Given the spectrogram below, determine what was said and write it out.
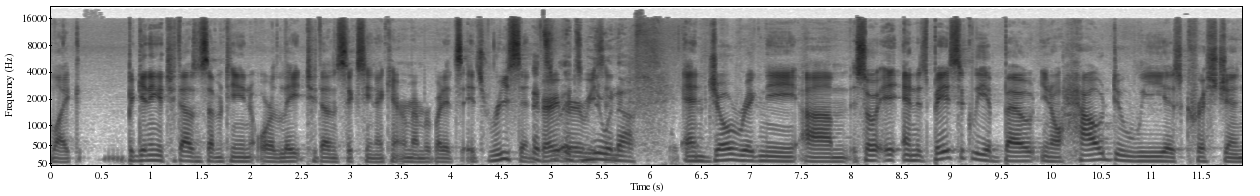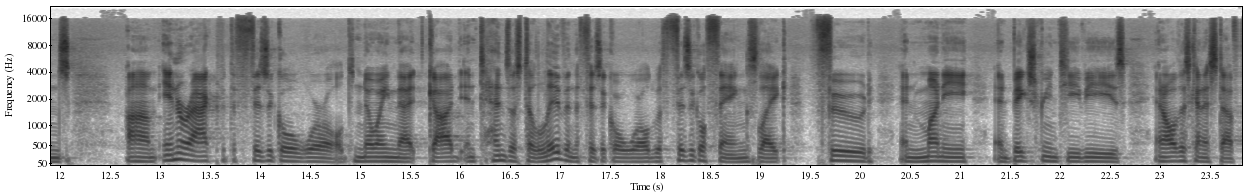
like beginning of 2017 or late 2016. I can't remember, but it's it's recent, It's- very very it's new enough. And Joe Rigney. Um, so it, and it's basically about you know how do we as Christians um, interact with the physical world, knowing that God intends us to live in the physical world with physical things like food and money and big screen TVs and all this kind of stuff.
